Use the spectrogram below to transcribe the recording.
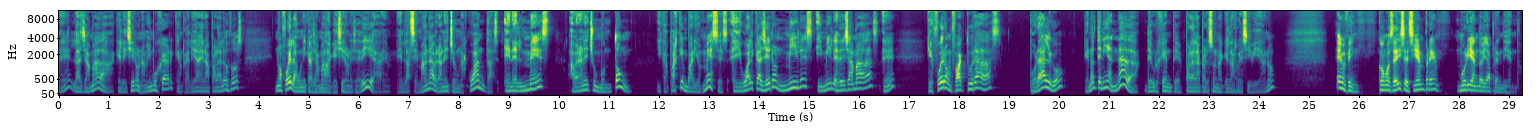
¿eh? la llamada que le hicieron a mi mujer, que en realidad era para los dos, no fue la única llamada que hicieron ese día. En la semana habrán hecho unas cuantas. En el mes habrán hecho un montón, y capaz que en varios meses. E igual cayeron miles y miles de llamadas ¿eh? que fueron facturadas por algo que no tenía nada de urgente para la persona que las recibía, ¿no? En fin, como se dice siempre, muriendo y aprendiendo.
